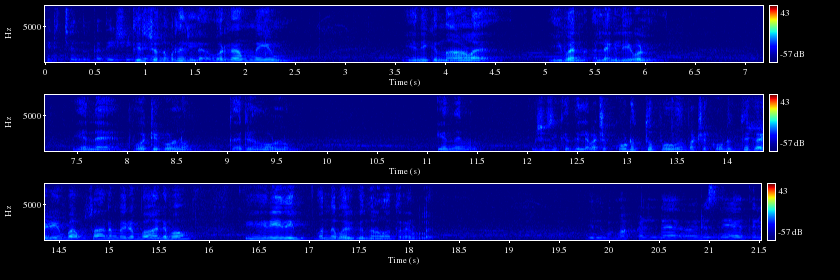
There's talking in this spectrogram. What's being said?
തിരിച്ചൊന്നും പ്രതീക്ഷ തിരിച്ചൊന്നും പറഞ്ഞില്ല ഒരമ്മയും എനിക്ക് നാളെ ഇവൻ അല്ലെങ്കിൽ ഇവൾ എന്നെ പോറ്റിക്കൊള്ളും തരുന്നുകൊള്ളും എന്ന് വിശ്വസിക്കത്തില്ല. പക്ഷെ കൊടുത്തു പോകും പക്ഷെ കൊടുത്തു കഴിയുമ്പോൾ അവസാനം വരുമ്പോൾ അനുഭവം ഈ രീതിയിൽ വന്ന് ഭവിക്കുന്നത് മാത്രമേ ഉള്ളൂ. ഇന്നിപ്പോൾ മക്കളുടെ ഒരു സ്നേഹത്തിൽ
